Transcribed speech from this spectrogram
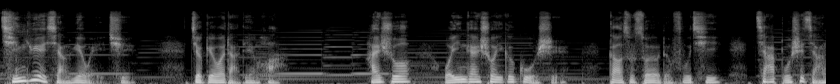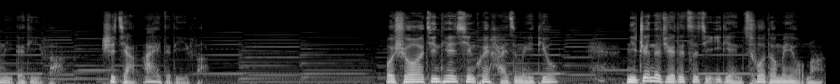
秦越想越委屈，就给我打电话，还说。我应该说一个故事，告诉所有的夫妻：家不是讲理的地方，是讲爱的地方。我说：今天幸亏孩子没丢，你真的觉得自己一点错都没有吗？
